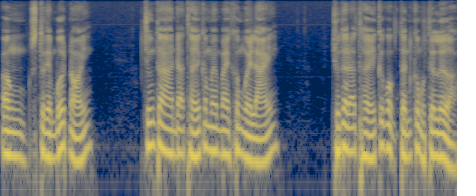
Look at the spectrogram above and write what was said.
ông Stoltenberg nói. Chúng ta đã thấy các máy bay không người lái. Chúng ta đã thấy các cuộc tấn công một tên lửa.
